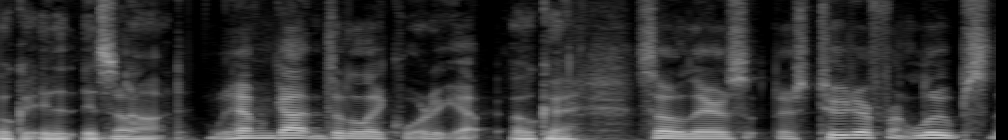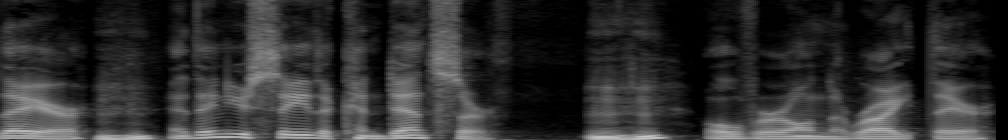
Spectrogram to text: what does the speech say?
okay it, it's no, not we haven't gotten to the lake water yet okay so there's there's two different loops there mm-hmm. and then you see the condenser mm-hmm. over on the right there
